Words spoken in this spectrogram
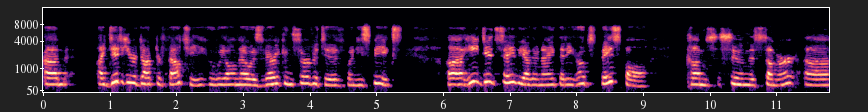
Um, I did hear Dr. Fauci, who we all know is very conservative when he speaks, uh, he did say the other night that he hopes baseball comes soon this summer, uh,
